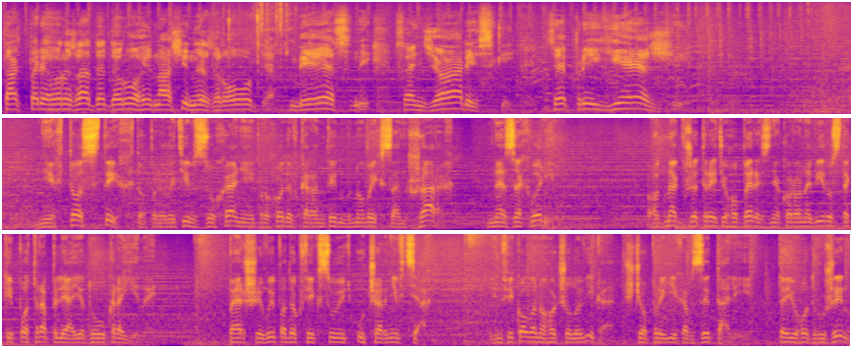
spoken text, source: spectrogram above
Так перегорозати дороги наші не зроблять. Місний, Санджарівський. Це приїжджі. Ніхто з тих, хто прилетів з Уханя і проходив карантин в нових санжарах, не захворів. Однак вже 3 березня коронавірус таки потрапляє до України. Перший випадок фіксують у Чернівцях. Інфікованого чоловіка, що приїхав з Італії, та його дружину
